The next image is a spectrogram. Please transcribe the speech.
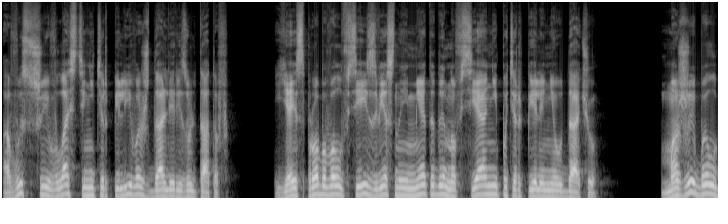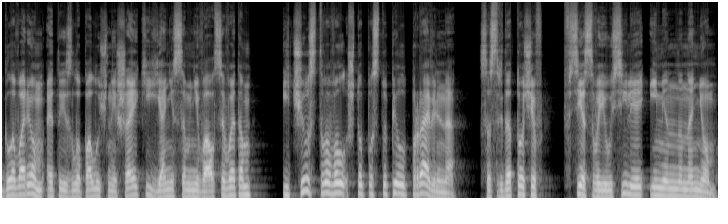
а высшие власти нетерпеливо ждали результатов. Я испробовал все известные методы, но все они потерпели неудачу. Мажи был главарем этой злополучной шайки, я не сомневался в этом, и чувствовал, что поступил правильно, сосредоточив все свои усилия именно на нем.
